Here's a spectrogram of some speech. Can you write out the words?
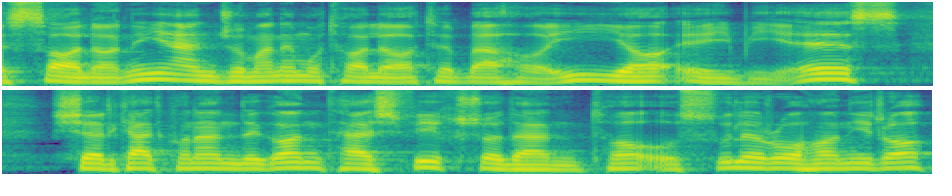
سالانه انجمن مطالعات بهایی یا ABS شرکت کنندگان تشویق شدند تا اصول روحانی را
